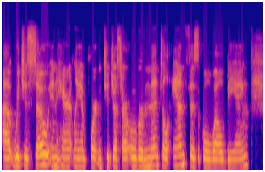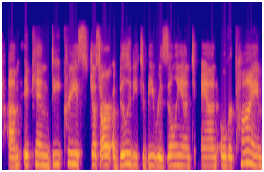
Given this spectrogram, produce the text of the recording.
uh, which is so inherently important to just our over mental and physical well being. Um, it can decrease just our ability to be resilient. And over time,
